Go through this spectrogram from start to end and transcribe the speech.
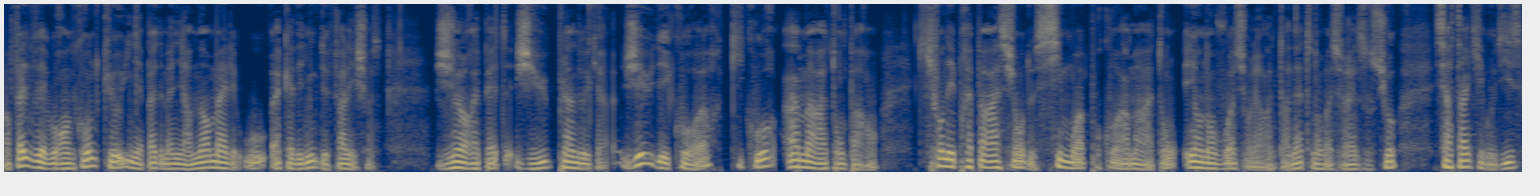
en fait, vous allez vous rendre compte qu'il n'y a pas de manière normale ou académique de faire les choses. Je le répète, j'ai eu plein de cas. J'ai eu des coureurs qui courent un marathon par an, qui font des préparations de six mois pour courir un marathon, et on en voit sur leur internet, on en voit sur les réseaux sociaux, certains qui vous disent,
